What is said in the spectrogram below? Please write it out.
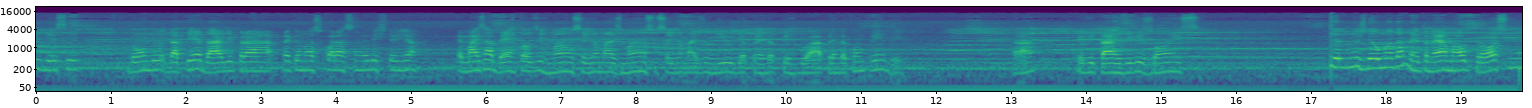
pedir esse dom do, da piedade para que o nosso coração ele esteja é mais aberto aos irmãos, seja mais manso, seja mais humilde, aprenda a perdoar, aprenda a compreender. Tá? Evitar as divisões, ele nos deu o mandamento, né? Amar o próximo,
